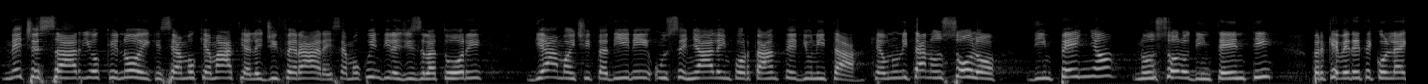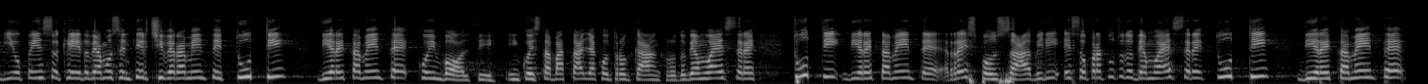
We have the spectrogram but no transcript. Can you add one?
necessario che noi che siamo chiamati a legiferare, siamo quindi legislatori, diamo ai cittadini un segnale importante di unità, che è un'unità non solo di impegno, non solo di intenti, perché vedete colleghi, io penso che dobbiamo sentirci veramente tutti direttamente coinvolti in questa battaglia contro il cancro. Dobbiamo essere tutti direttamente responsabili e soprattutto dobbiamo essere tutti direttamente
